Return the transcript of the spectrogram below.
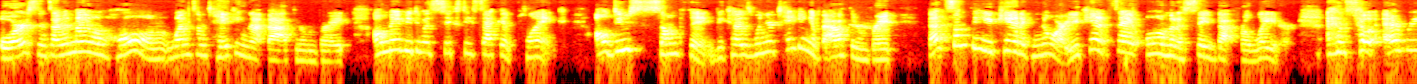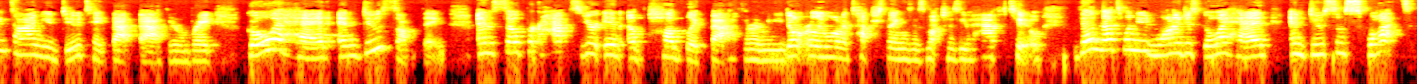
Or since I'm in my own home, once I'm taking that bathroom break, I'll maybe do a 60 second plank. I'll do something because when you're taking a bathroom break, that's something you can't ignore. You can't say, oh, I'm going to save that for later. And so every time you do take that bathroom break, go ahead and do something. And so perhaps you're in a public bathroom and you don't really want to touch things as much as you have to. Then that's when you'd want to just go ahead and do some squats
